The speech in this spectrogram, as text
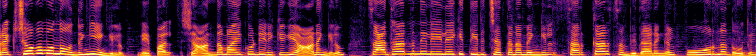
പ്രക്ഷോഭം ഒന്ന് ഒതുങ്ങിയെങ്കിലും നേപ്പാൾ ശാന്തമായിക്കൊണ്ടിരിക്കുകയാണെങ്കിലും സാധാരണ നിലയിലേക്ക് തിരിച്ചെത്തണമെങ്കിൽ സർക്കാർ സംവിധാനങ്ങൾ പൂർണതോതിൽ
